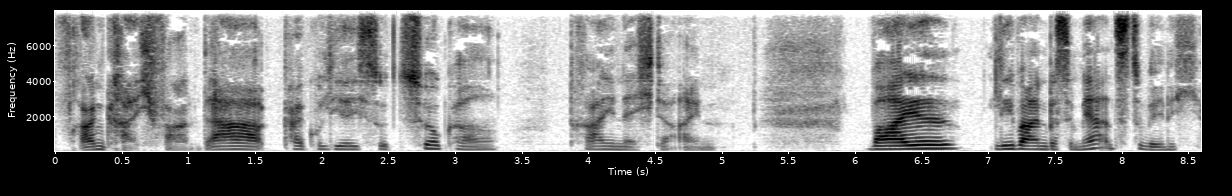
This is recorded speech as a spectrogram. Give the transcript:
Frankreich fahren. Da kalkuliere ich so circa drei Nächte ein. Weil lieber ein bisschen mehr als zu wenig.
